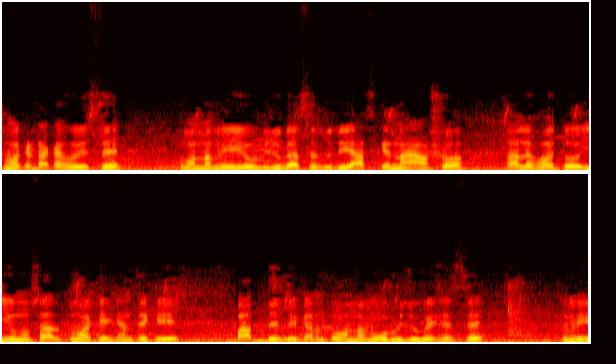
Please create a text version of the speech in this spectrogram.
তোমাকে ডাকা হয়েছে। তোমার নামে এই অভিযোগ আছে, যদি আজকে না আসো, তাহলে হয়তো ইউনো স্যার তোমাকে এখান থেকে বাদ দেবে, কারণ তোমার নামে অভিযোগ এসেছে। তুমি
